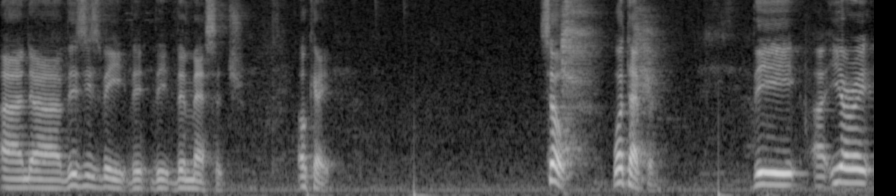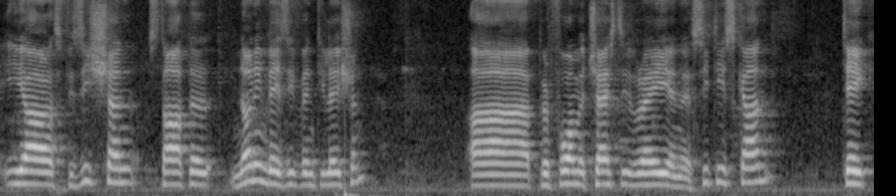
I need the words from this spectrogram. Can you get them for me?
and uh, this is the, the, the the message. Okay. So what happened? The ER, ER physician started non-invasive ventilation, uh, perform a chest X-ray and a CT scan, take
